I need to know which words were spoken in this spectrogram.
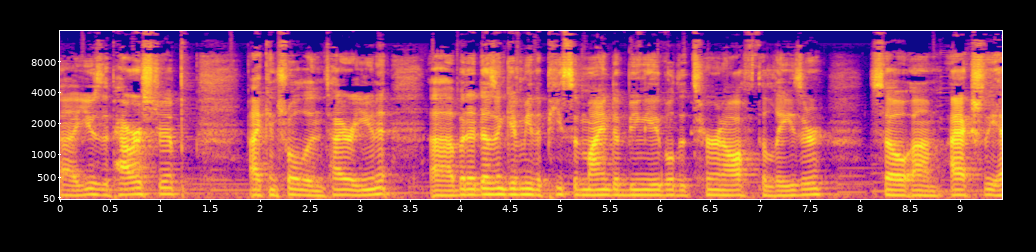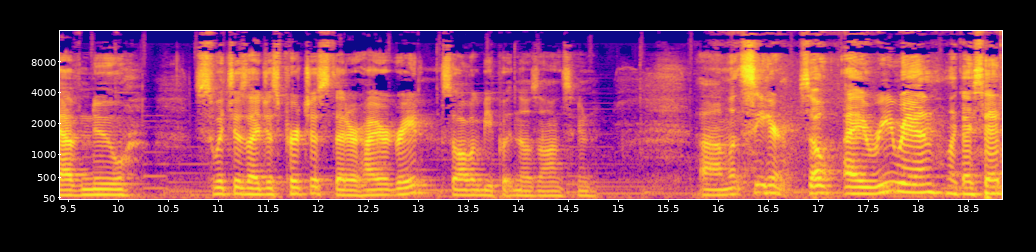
uh, use the power strip, I control the entire unit. Uh, but it doesn't give me the peace of mind of being able to turn off the laser. So um, I actually have new switches I just purchased that are higher grade. So I'll be putting those on soon. Um, let's see here. So I reran, like I said,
